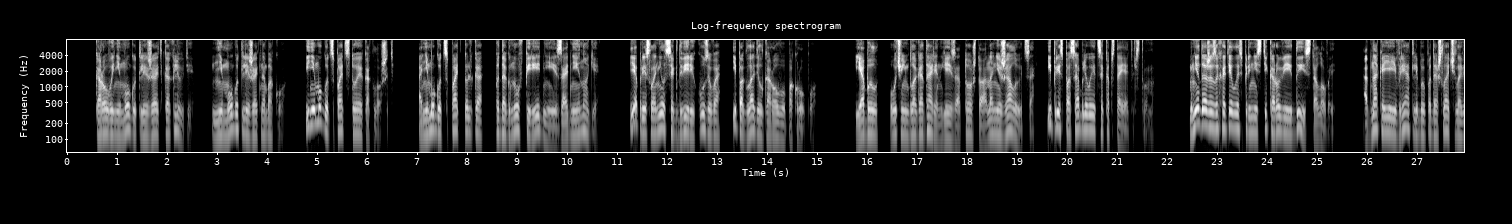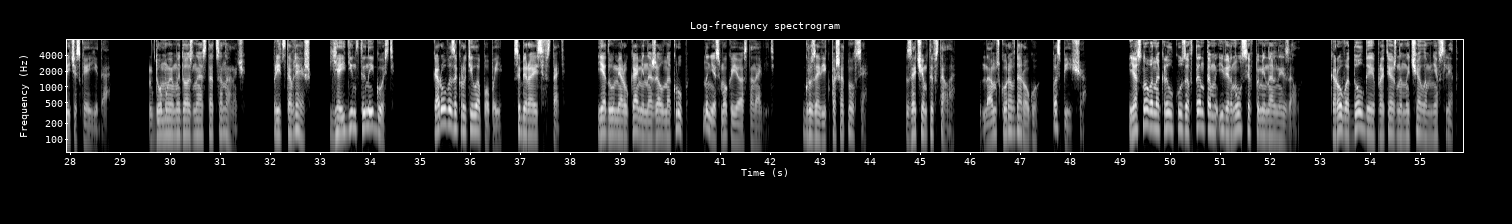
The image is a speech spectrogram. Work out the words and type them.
Коровы не могут лежать, как люди, не могут лежать на боку и не могут спать, стоя, как лошадь. Они могут спать только подогнув передние и задние ноги. Я прислонился к двери кузова и погладил корову по крупу. Я был очень благодарен ей за то, что она не жалуется и приспосабливается к обстоятельствам. Мне даже захотелось принести корове еды из столовой. Однако ей вряд ли бы подошла человеческая еда. Думаю, мы должны остаться на ночь. Представляешь, я единственный гость. Корова закрутила попой, собираясь встать. Я двумя руками нажал на круп, но не смог ее остановить. Грузовик пошатнулся. «Зачем ты встала? Нам скоро в дорогу. Поспи еще». Я снова накрыл кузов тентом и вернулся в поминальный зал. Корова долго и протяжно мычала мне вслед.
